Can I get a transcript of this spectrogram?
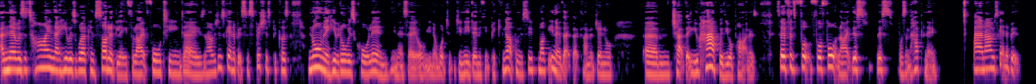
and there was a time that he was working solidly for like 14 days. And I was just getting a bit suspicious because normally he would always call in, you know, say, oh, you know, what do, do you need anything picking up from the supermarket? You know, that, that kind of general, um, chat that you have with your partners. So for, for, for fortnight, this, this wasn't happening. And I was getting a bit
